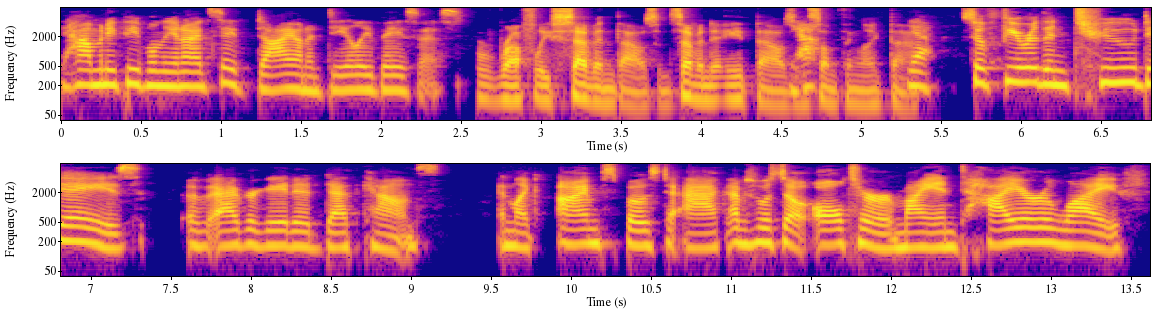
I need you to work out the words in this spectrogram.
how many people in the United States die on a daily basis? Roughly 7,000, 7 to 8,000, yeah. something like that. Yeah. So fewer than two days of aggregated death counts. And like, I'm supposed to act, I'm supposed to alter my entire life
